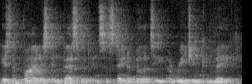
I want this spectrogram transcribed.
is the finest investment in sustainability a region can make.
